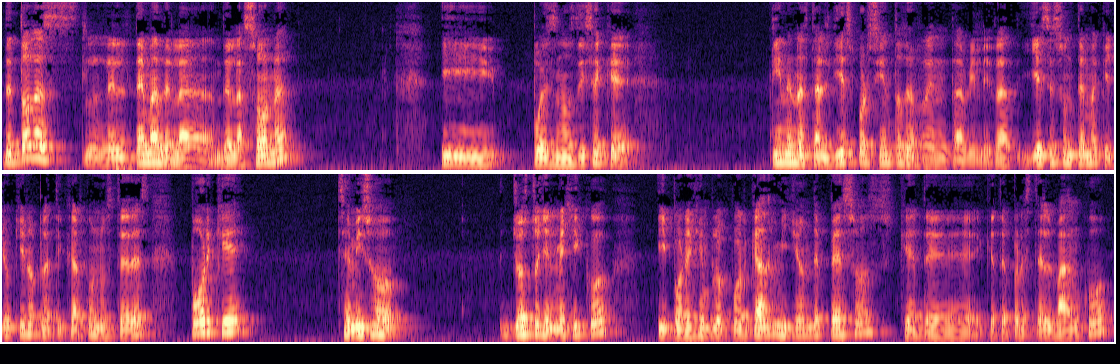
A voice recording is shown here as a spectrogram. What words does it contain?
de todo el tema de la, de la zona. Y pues nos dice que tienen hasta el 10% de rentabilidad. Y ese es un tema que yo quiero platicar con ustedes porque se me hizo... Yo estoy en México y por ejemplo, por cada millón de pesos que te, que te preste el banco,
